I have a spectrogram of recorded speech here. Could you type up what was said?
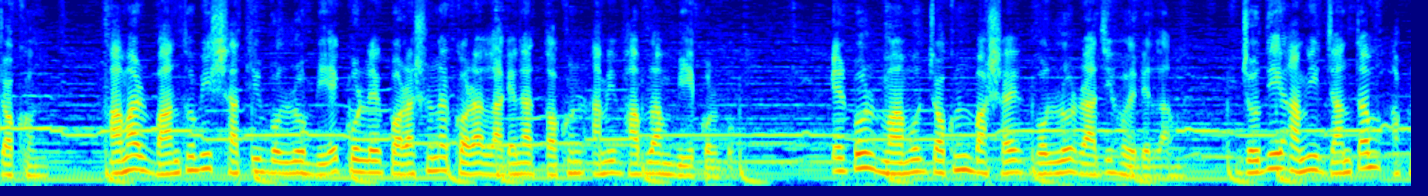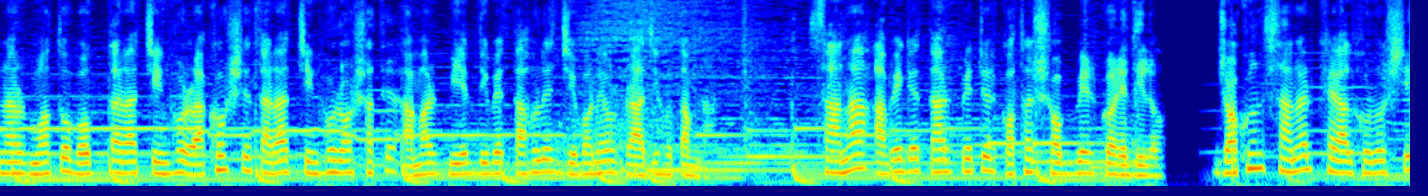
যখন আমার বান্ধবীর সাথী বলল, বিয়ে করলে পড়াশোনা করা লাগে না, তখন আমি ভাবলাম, বিয়ে করব। এরপর মামু যখন বাসায় বলল, রাজি হয়ে গেলাম। যদি আমি জানতাম আপনার মতো তারা চিহ্ন রাখো, সে তারা চিহ্নর সাথে আমার বিয়ে দিবে, তাহলে জীবনেও রাজি হতাম না। সানা আবেগে তার পেটের কথা সব বের করে দিল। যখন সানার খেয়াল হলো, সে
